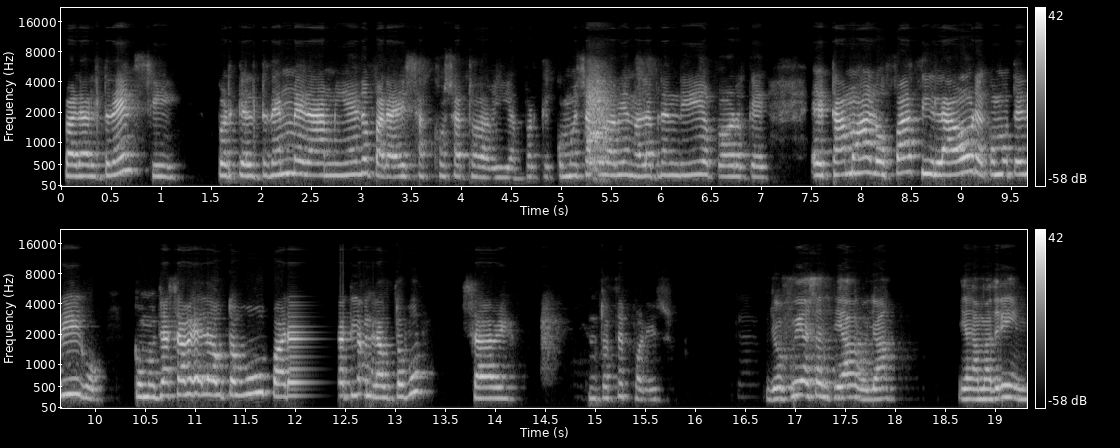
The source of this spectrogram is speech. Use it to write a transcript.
Para el tren, sí, porque el tren me da miedo para esas cosas todavía, porque como esa todavía no la he aprendido, porque estamos a lo fácil ahora, como te digo, como ya sabes el autobús, para ti en el autobús, ¿sabes? Entonces, por eso. Yo fui a Santiago ya y a Madrid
